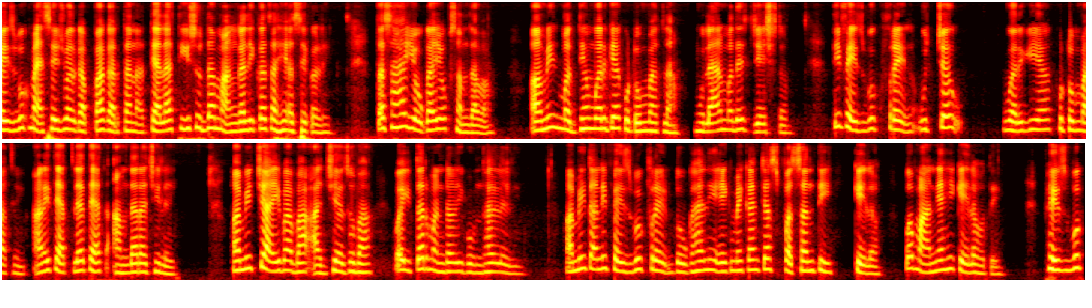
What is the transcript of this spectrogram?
फेसबुक मेसेजवर गप्पा करताना त्याला ती सुद्धा मांगलिकच आहे असे कळले. तसा हा योगायोग समजावा. अमित मध्यमवर्गीय कुटुंबातला मुलांमध्ये ज्येष्ठ. ती फेसबुक फ्रेंड उच्च वर्गीय कुटुंबातली आणि त्यातल्या त्यात आमदाराची लई. अमितचे आईबाबा आजी आजोबा व इतर मंडळी गोंधळलेली. अमित आणि फेसबुक फ्रेंड दोघांनी एकमेकांच्या पसंती केलं व मान्यही केलं होते. फेसबुक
